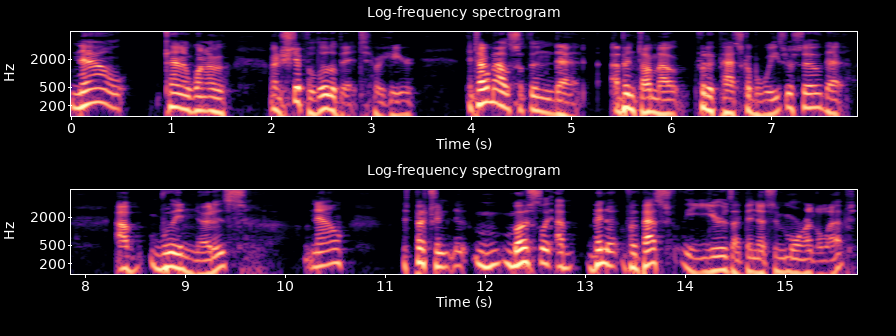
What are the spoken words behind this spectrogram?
now, kind of want to, shift a little bit right here and talk about something that I've been talking about for the past couple weeks or so that I've really noticed now, especially mostly I've been for the past years I've been noticing more on the left,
